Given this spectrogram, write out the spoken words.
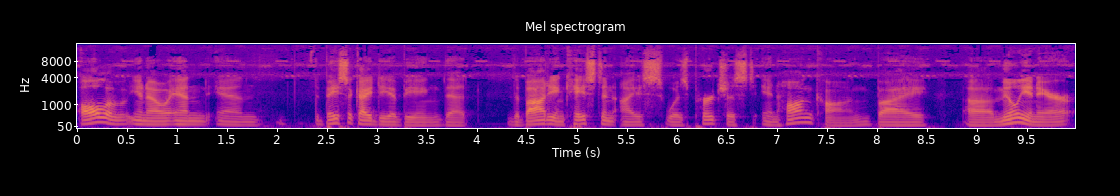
all of you know and and the basic idea being that the body encased in ice was purchased in Hong Kong by a millionaire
